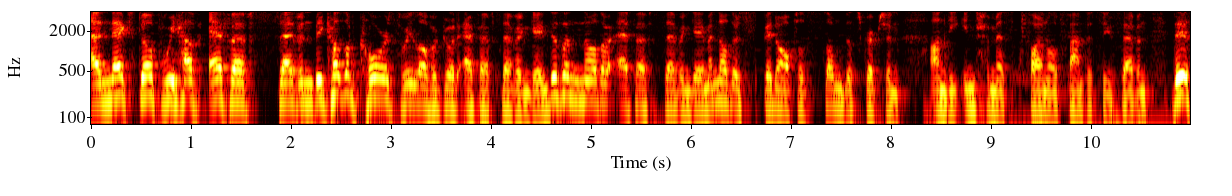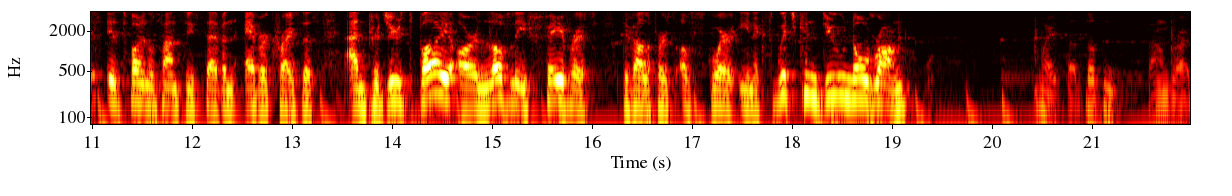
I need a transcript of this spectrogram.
And next up we have FF7 because of course we love a good FF7 game. There's another FF7 game, another spin-off of some description on the infamous Final Fantasy VII. This is Final Fantasy VII Ever Crisis and produced by our lovely favourite developers of Square Enix, which can do no wrong. Wait, that doesn't sound right.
